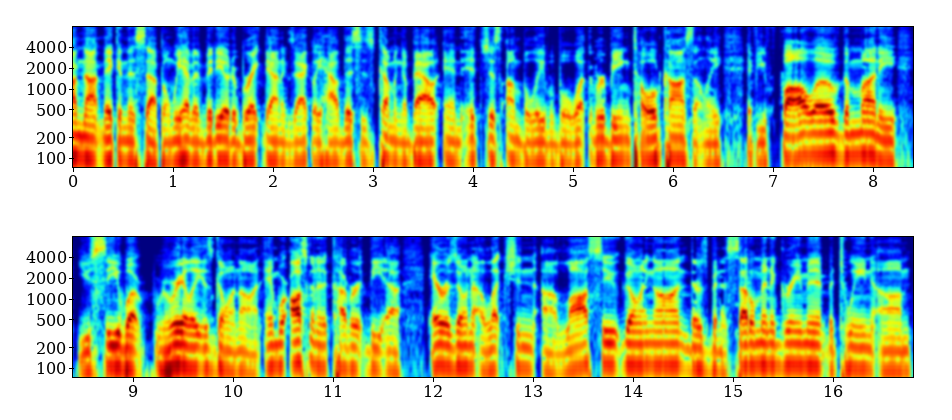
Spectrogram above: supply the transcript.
I'm not making this up, and we have a video to break down exactly how this is coming about, and it's just unbelievable what we're being told constantly. If you follow the money, you see what really is going on. And we're also going to cover the uh, Arizona election uh, lawsuit going on. There's been a settlement agreement between um,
